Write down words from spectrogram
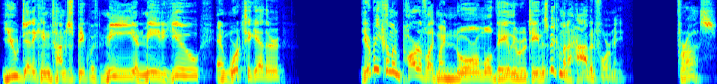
you dedicating time to speak with me and me to you and work together. You're becoming part of like my normal daily routine. This is becoming a habit for me, for us.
